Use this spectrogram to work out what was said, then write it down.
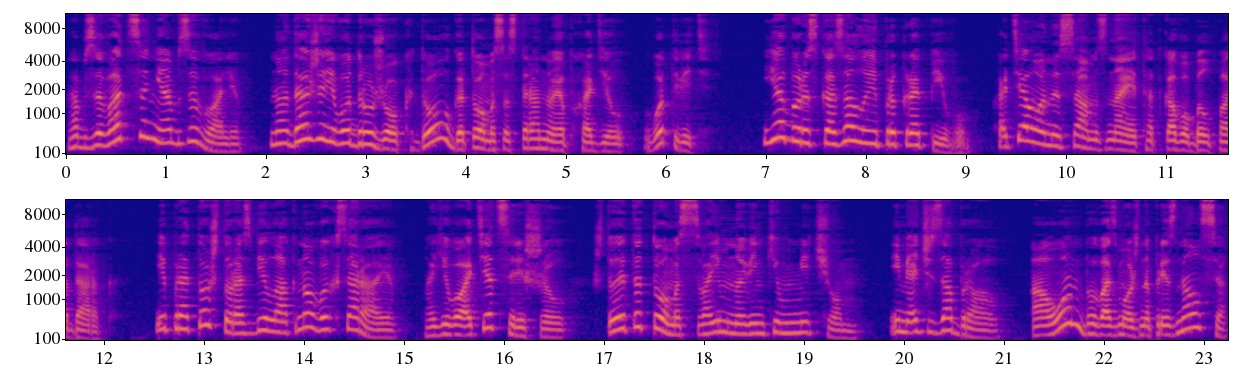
Обзываться не обзывали. Но даже его дружок долго Тома со стороной обходил. Вот ведь. Я бы рассказала и про крапиву. хотя он и сам знает, от кого был подарок. И про то, что разбило окно в их сарае, а его отец решил, что это Томас своим новеньким мечом, и мяч забрал. А он бы, возможно, признался,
